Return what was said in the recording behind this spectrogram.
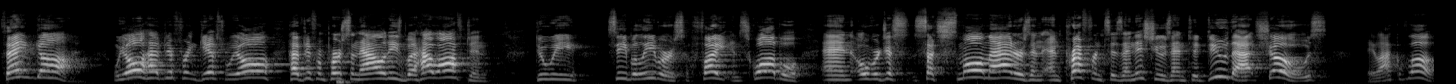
Thank God. We all have different gifts, we all have different personalities, but how often do we see believers fight and squabble and over just such small matters and, and preferences and issues? And to do that shows a lack of love.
